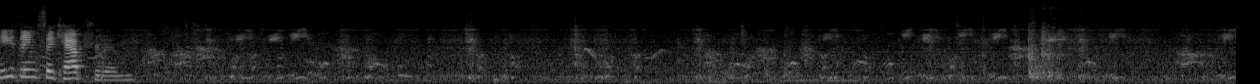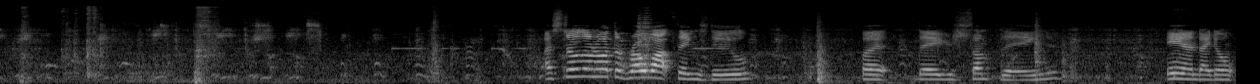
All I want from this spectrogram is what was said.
He thinks they captured him. I still don't know what the robot things do, but they're something, and I don't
